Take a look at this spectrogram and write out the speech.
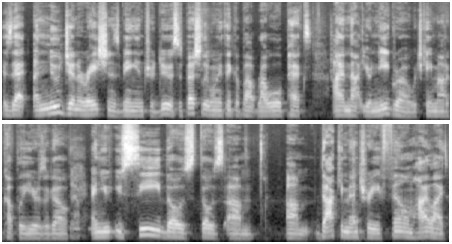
is that a new generation is being introduced, especially when we think about Raoul Peck's "I Am Not Your Negro," which came out a couple of years ago, yeah. and you you see those those. Um, um, documentary film highlights,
